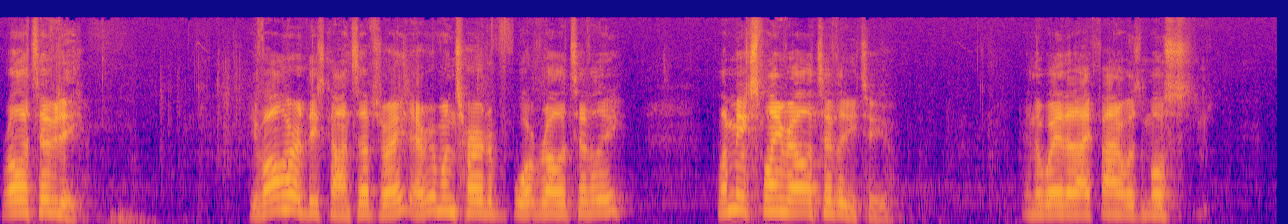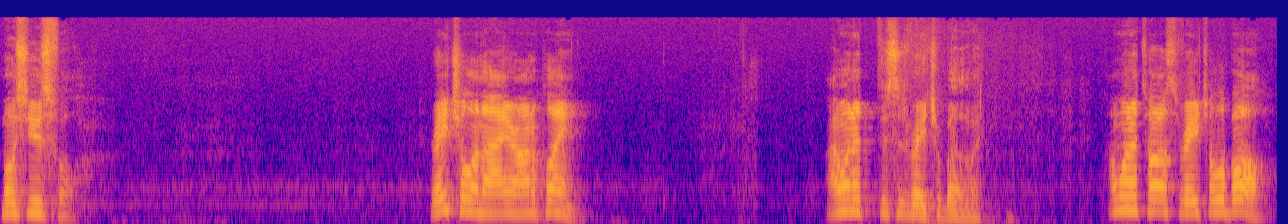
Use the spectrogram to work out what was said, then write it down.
relativity. You've all heard these concepts, right? Everyone's heard of what relativity? Let me explain relativity to you in the way that I found it was most, most useful. Rachel and I are on a plane. I want to, this is Rachel, by the way. I want to toss Rachel a ball.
